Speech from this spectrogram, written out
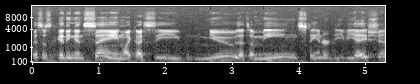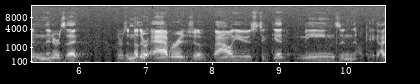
this is getting insane. Like I see mu, that's a mean standard deviation, and then there's that, there's another average of values to get means, and okay, I,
